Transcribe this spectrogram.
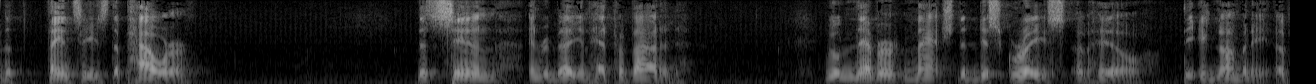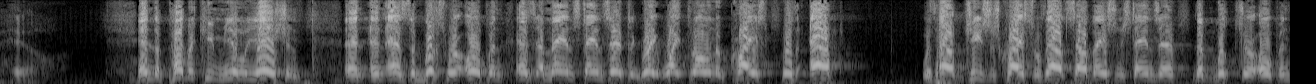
the fancies, the power that sin and rebellion had provided will never match the disgrace of hell, the ignominy of hell. And the public humiliation, and, and as the books were opened, as a man stands there at the great white throne of Christ without Without Jesus Christ, without salvation, he stands there, the books are open,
